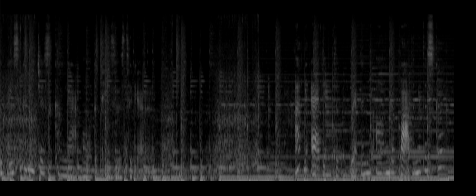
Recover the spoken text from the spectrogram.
We basically just connect all the pieces together. I'm adding the ribbon on the bottom of the skirt.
